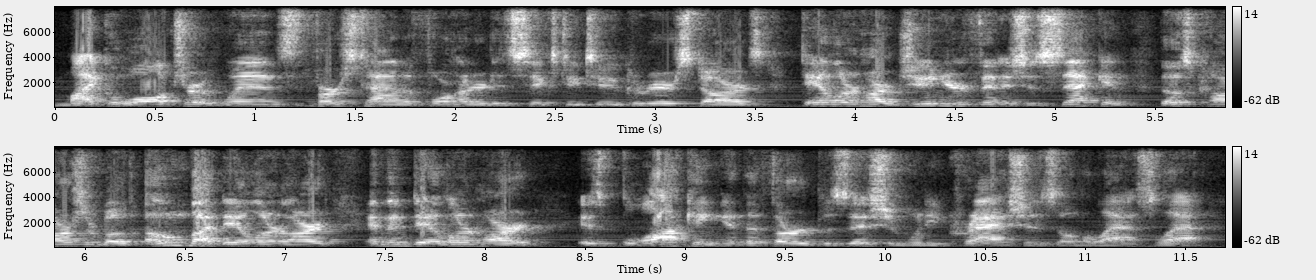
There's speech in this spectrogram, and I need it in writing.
Michael Waltrip wins, first time in 462 career starts. Dale Earnhardt Jr. finishes second. Those cars are both owned by Dale Earnhardt, and then Dale Earnhardt is blocking in the third position when he crashes on the last lap.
